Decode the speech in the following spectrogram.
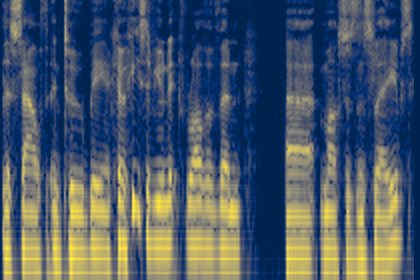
the South into being a cohesive unit rather than uh, masters and slaves.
